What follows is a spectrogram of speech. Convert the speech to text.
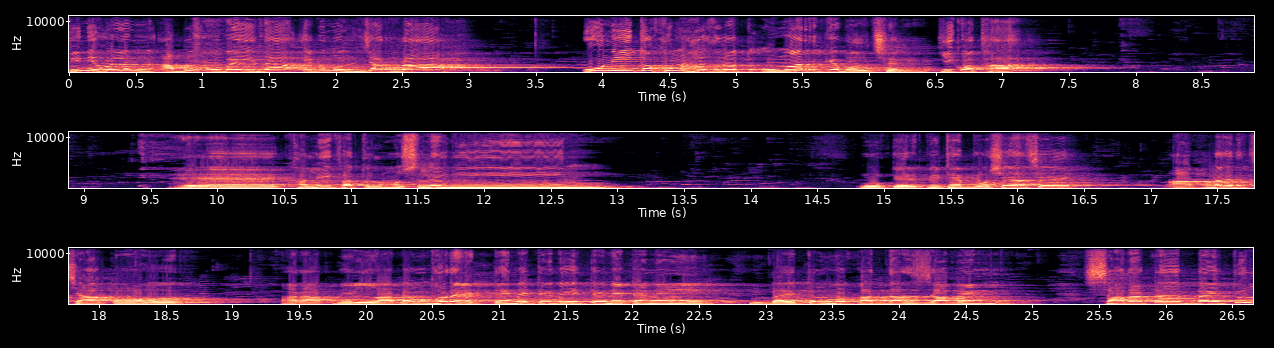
তিনি হলেন আবু উবাইদা ইবনুল জার্রাহ। উনি তখন হজরত উমারকে বলছেন, কি কথা? হে খালিফাতুল মুসলিমিন, উটের পিঠে বসে আছে আপনার চাকর, আর আপনি লাগাম ধরে টেনে টেনে টেনে টেনে বাইতুল মোকাদ্দাস যাবেন। সারাটা বেতুল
